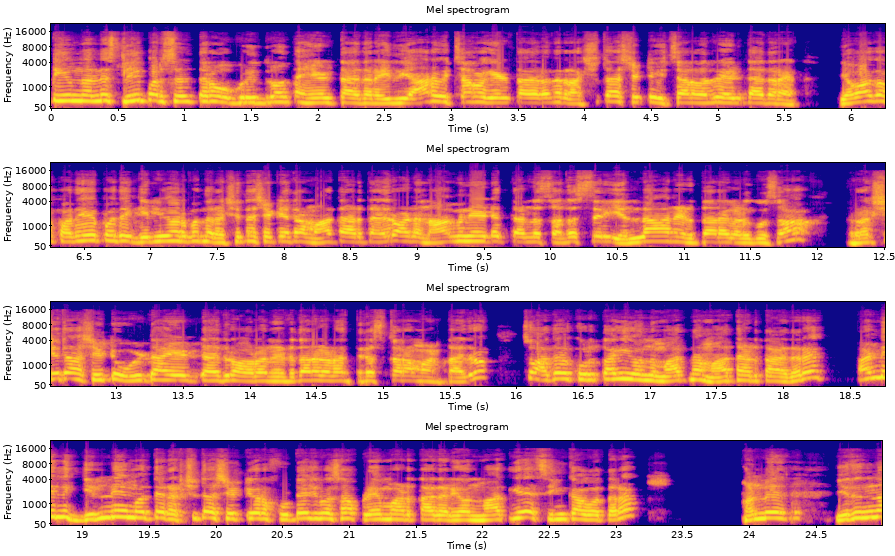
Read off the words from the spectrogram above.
ಟೀಮ್ನಲ್ಲಿ ಸ್ಲೀಪರ್ ಸೆಲ್ ತರ ಒಬ್ರು ಇದ್ರು ಅಂತ ಹೇಳ್ತಾ ಇದಾರೆ ಇದು ಯಾರು ವಿಚಾರವಾಗಿ ಹೇಳ್ತಾ ಇದಾರೆ ಅಂದ್ರೆ ರಕ್ಷಿತಾ ಶೆಟ್ಟಿ ವಿಚಾರದಲ್ಲಿ ಹೇಳ್ತಾ ಇದಾರೆ ಯಾವಾಗ ಪದೇ ಪದೇ ಗಿಲ್ಲಿಯವರು ಬಂದು ರಕ್ಷಿತಾ ಶೆಟ್ಟಿ ಹತ್ರ ಮಾತಾಡ್ತಾ ಇದ್ರು ಅವ್ರ ನಾಮಿನೇಟೆಡ್ ತಂಡ ಸದಸ್ಯರು ಎಲ್ಲಾ ನಿರ್ಧಾರಗಳಿಗೂ ಸಹ ರಕ್ಷಿತಾ ಶೆಟ್ಟಿ ಉಲ್ಟಾ ಹೇಳ್ತಾ ಇದ್ರು, ಅವರ ನಿರ್ಧಾರಗಳನ್ನ ತಿರಸ್ಕಾರ ಮಾಡ್ತಾ ಇದ್ರು. ಸೊ ಅದರ ಕುರಿತಾಗಿ ಒಂದು ಮಾತನ್ನ ಮಾತಾಡ್ತಾ ಇದಾರೆ ಅಂಡ್ ಇಲ್ಲಿ ಗಿಲ್ಲಿ ಮತ್ತೆ ರಕ್ಷಿತಾ ಶೆಟ್ಟಿ ಅವರ ಫುಟೇಜ್ ಸಹ ಪ್ಲೇ ಮಾಡ್ತಾ ಇದಾರೆ ಈ ಒಂದು ಮಾತಿಗೆ ಸಿಂಕ್ ಆಗೋ ತರ. ಅಂದ್ರೆ ಇದನ್ನ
